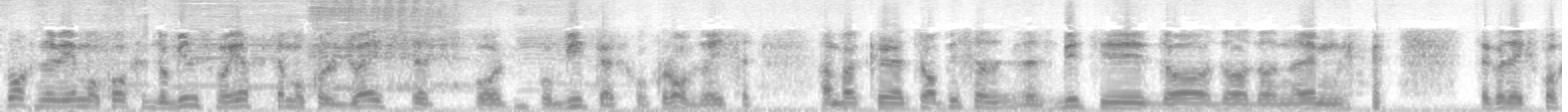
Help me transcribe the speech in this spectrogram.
Sploh ne vemo, koliko dobili smo jaz tam okoli 20 po, pobitih, okrog 20, ampak eh, tropi so razbiti do, do, do ne vem, tako da jih sploh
